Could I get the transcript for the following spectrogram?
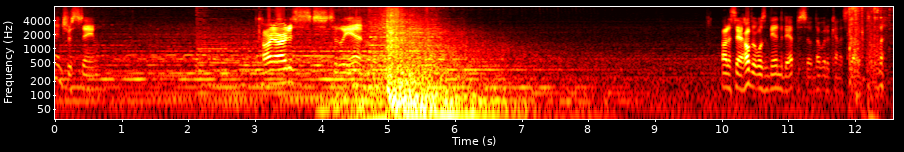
Interesting. Card artist to the end. Honestly, I hope it wasn't the end of the episode. That would have kind of sucked.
